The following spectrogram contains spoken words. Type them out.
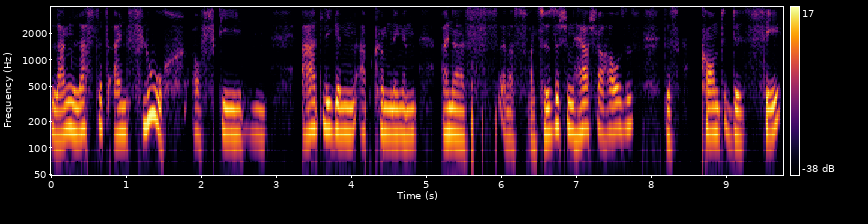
lang lastet ein Fluch auf die adligen Abkömmlingen eines, eines französischen Herrscherhauses, des Comte de C.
